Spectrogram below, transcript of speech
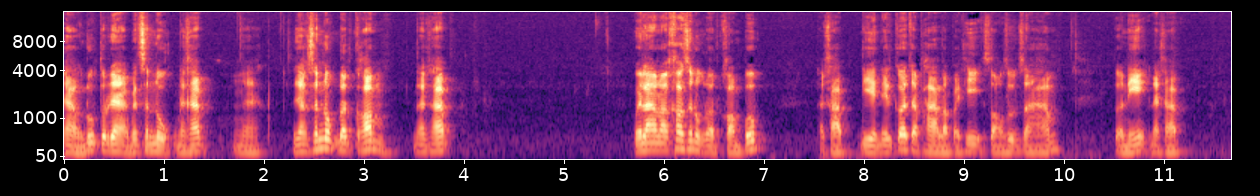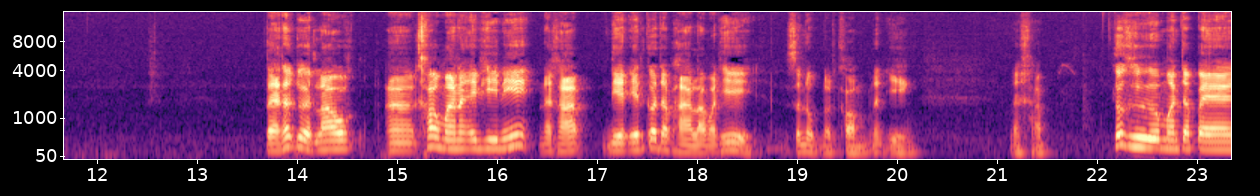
อ้ารูปตัวอย่างเป็นสนุกนะครับนะอย่างสนุก .com นะครับ เวลาเราเข้าสนุก .com ปุ๊บนะครับ DNS ก็จะพาเราไปที่ 203 ตัวนี้นะครับ แต่ถ้าเกิดเรา เข้ามาใน IP นี้นะครับ DNS ก็จะพาเรามาที่สนุก .com นั่นเองนะครับ ก็คือมันจะแปลง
